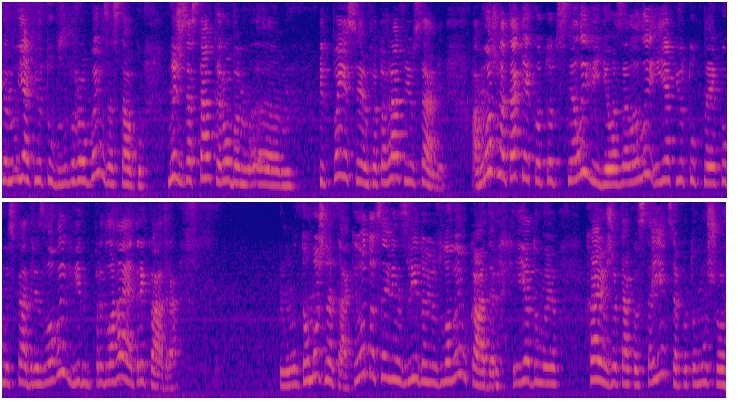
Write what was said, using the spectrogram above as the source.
Ну як Ютуб зробив заставку, ми ж заставки робимо, е, підписуємо фотографію самі. А можна так, як от тут зняли відео, залили, і як Ютуб на якомусь кадрі зловив, він предлагає три кадра. То можна так. І от оце він з Лідою зловив кадр. І я думаю, хай вже так остається, тому що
